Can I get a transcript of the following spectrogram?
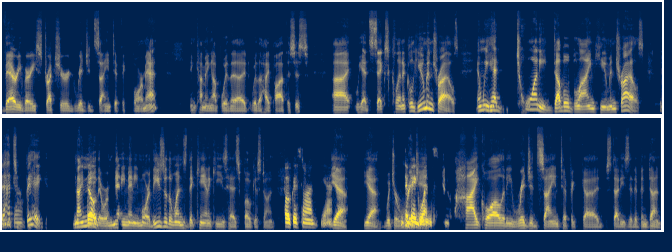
very very structured rigid scientific format and coming up with a with a hypothesis uh, we had six clinical human trials and we Mhm. had 20 double blind human trials that's big And I know there were many, many more. These are the ones that Canna Keys has focused on. Focused on, yeah. Yeah. Yeah, which are the rigid, big ones. You know, high quality, rigid scientific uh, studies that have been done.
